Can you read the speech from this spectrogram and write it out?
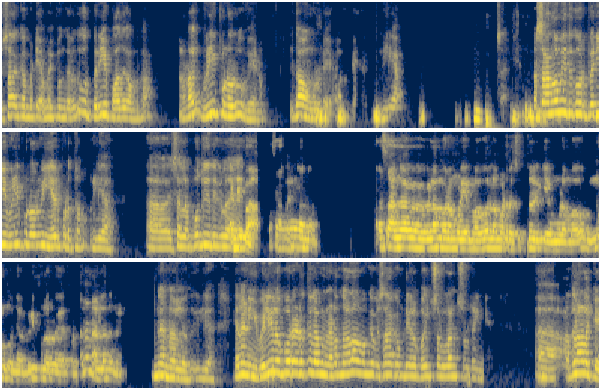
விசாக கமிட்டி அமைப்புங்கிறது ஒரு பெரிய பாதுகாப்பு தான். ஆனால் விழிப்புணர்வு வேணும். இதான் உங்களுடைய அரசாங்கமும் இதுக்கு ஒரு பெரிய விழிப்புணர்வையும் ஏற்படுத்தணும் இல்லையா? சில பொது இதுகளை அரசாங்க விளம்பரம் மூலியமாவோ இல்ல மற்ற சுற்றறிக்கை மூலமாவோ இன்னும் கொஞ்சம் விழிப்புணர்வு ஏற்படுத்தினா நல்லதுன்னு இன்னும் நல்லது இல்லையா? ஏன்னா நீங்க வெளியில போற இடத்துல அவங்க நடந்தாலும் அவங்க விசாக கமிட்டியில பதில் சொல்லலாம்னு சொல்றீங்க. அதனால கே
